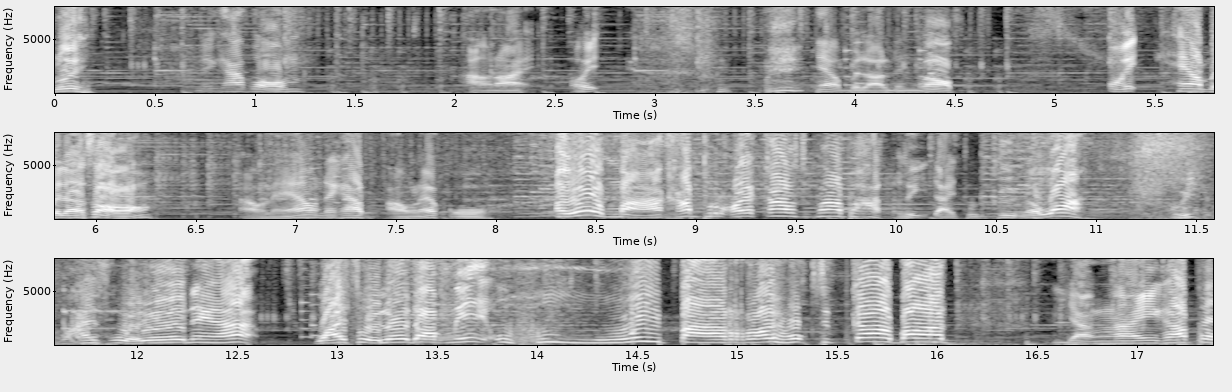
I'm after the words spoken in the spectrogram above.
ลุยนะครับผม เอาหน่อยโอ้ยแห้วไปแล้วหนึ่งรอบโอ้ยแห้วไปแล้วสองเอาแล้วนะครับ เอาแล้วโกเออหมาครับร้อยเก้าสิบห้าบาทเฮ้ยได้ทุนคืนแล้วว่ะเฮ้ยวายสวยเลยนะฮะวายสวยเลยดอกนี้โอ้โหปลาร้อยหกสิบเก้าบาท ยังไงครับผ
